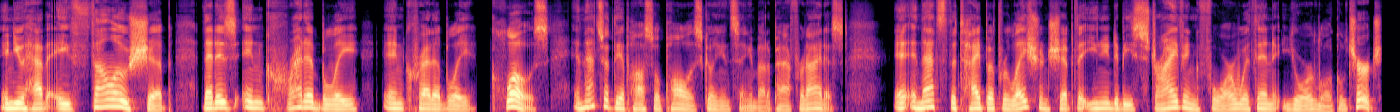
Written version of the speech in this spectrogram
and you have a fellowship that is incredibly, incredibly close. And that's what the Apostle Paul is going and saying about Epaphroditus. And that's the type of relationship that you need to be striving for within your local church.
